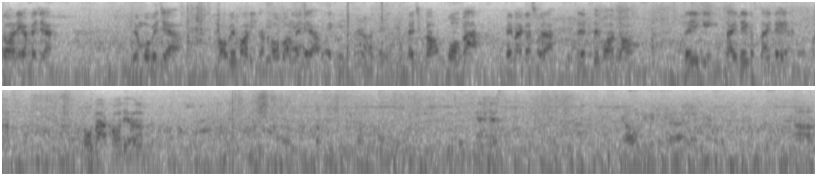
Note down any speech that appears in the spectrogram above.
對啊，你敢要食？你無要食啊？我要花二十塊，無人要食啊？誒，一包五百，迄賣佫出啦，這這無多，這已經西底佫西底啊，五百塊就好。然后你们进来啊！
